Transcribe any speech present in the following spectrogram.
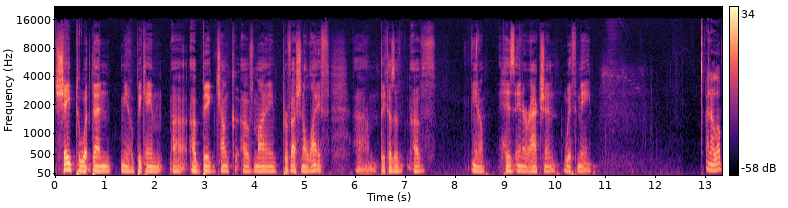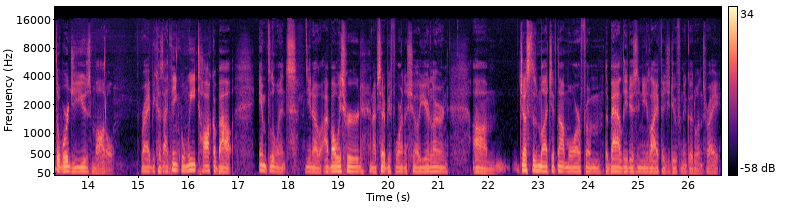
shaped what then you know became uh, a big chunk of my professional life um, because of of you know his interaction with me. And I love the word you use, model, right? Because I think when we talk about influence, you know, I've always heard, and I've said it before on the show, you learn um, just as much, if not more, from the bad leaders in your life as you do from the good ones, right?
